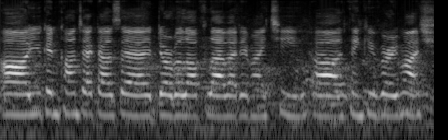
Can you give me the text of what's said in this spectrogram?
uh, you can contact us at d'Arbeloff Lab at MIT uh, thank you very much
